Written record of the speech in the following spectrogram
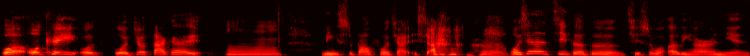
我我可以我我就大概嗯临时抱佛脚一下。我现在记得的，其实我二零二二年，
